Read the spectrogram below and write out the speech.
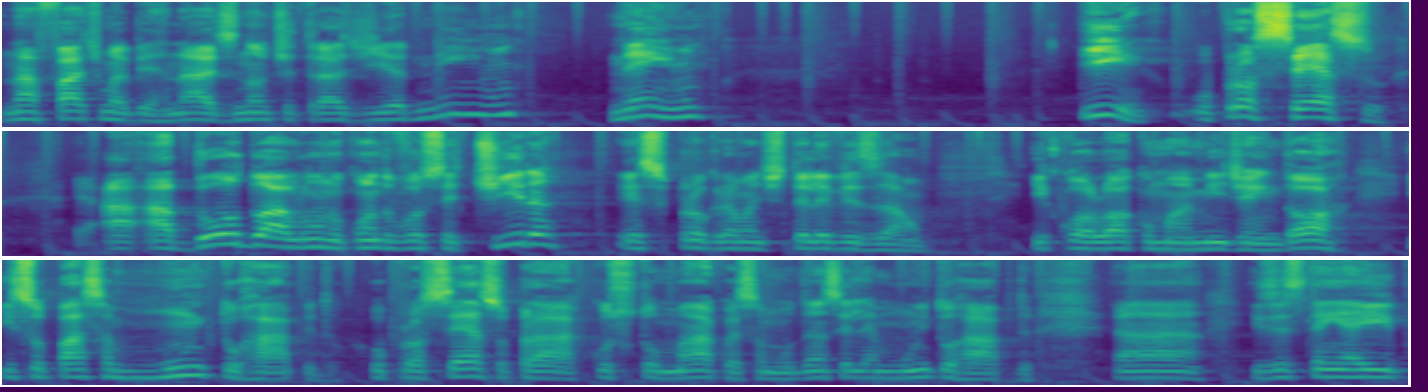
na Fátima Bernardes não te traz dinheiro nenhum. Nenhum. E o processo a, a dor do aluno quando você tira esse programa de televisão e coloca uma mídia indoor, isso passa muito rápido. O processo para acostumar com essa mudança ele é muito rápido. Ah, existem aí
